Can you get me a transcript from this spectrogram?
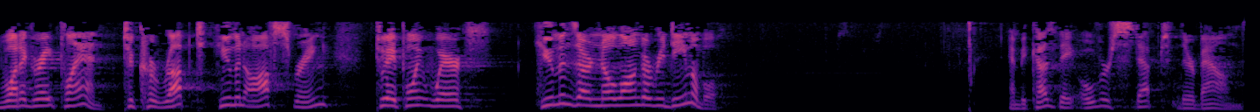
what a great plan to corrupt human offspring to a point where humans are no longer redeemable. And because they overstepped their bounds,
